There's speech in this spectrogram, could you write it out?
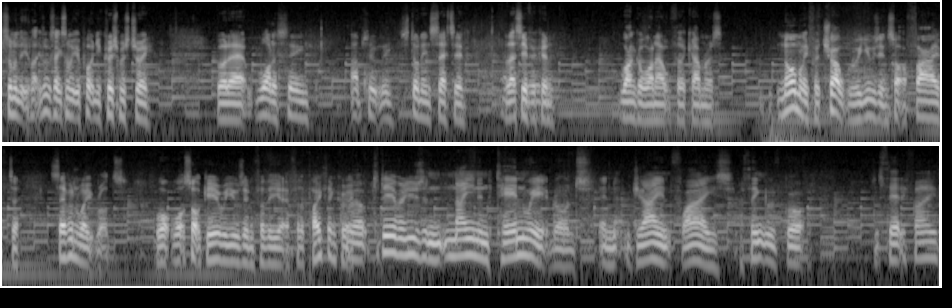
something that like, looks like something you put on your Christmas tree. But uh, what a scene! Absolutely stunning setting. Let's see if we can wangle one out for the cameras. Normally for trout we were using sort of five to seven weight rods. What what sort of gear are we using for the uh, for the then, Craig? Well, today we're using 9 and 10 weight rods and giant flies. I think we've got it's 35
